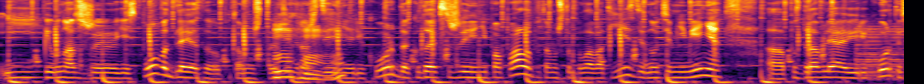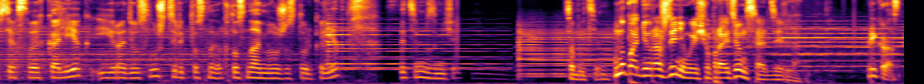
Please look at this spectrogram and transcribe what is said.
И у нас же есть повод для этого, потому что день рождения рекорда, куда я, к сожалению, не попала, потому что была в отъезде, но тем не менее а, поздравляю и рекорд, и всех своих коллег, и радиослушателей, кто с, кто с нами уже столько лет, с этим замечательным событием. Ну, по дню рождения мы еще пройдемся отдельно. Прекрасно.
